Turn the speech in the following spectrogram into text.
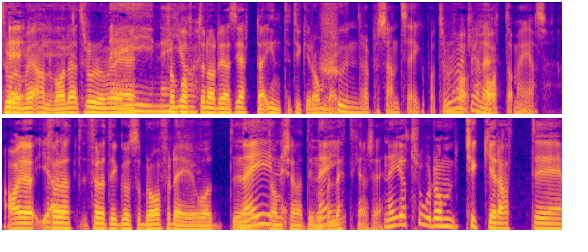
Tror de är Eh, allvarliga? Tror de är, Nej, nej, från botten av deras hjärta inte tycker om dig? 100% säker på att de du det? hatar mig alltså. Ja, jag, jag, För att, för att det går så bra för dig och att eh, Nej, de känner att det går för lätt kanske? Nej jag tror de tycker att eh,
